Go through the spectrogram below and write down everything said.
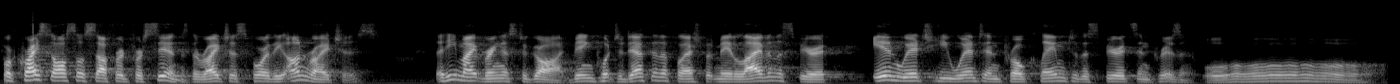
For Christ also suffered for sins, the righteous for the unrighteous, that he might bring us to God, being put to death in the flesh, but made alive in the Spirit, in which he went and proclaimed to the spirits in prison. Oh.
